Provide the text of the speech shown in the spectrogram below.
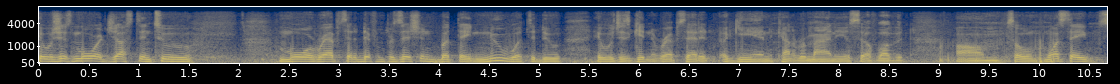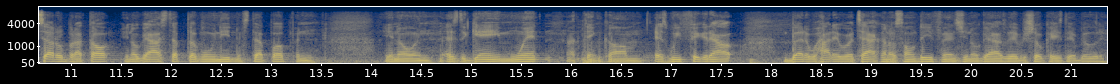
it was just more adjusting to more reps at a different position. But they knew what to do. It was just getting the reps at it again, kind of reminding yourself of it. Um, so once they settled, but I thought you know guys stepped up when we needed them to step up, and you know, and as the game went, I think um, as we figured out better how they were attacking us on defense, you know, guys were able to showcase their ability.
